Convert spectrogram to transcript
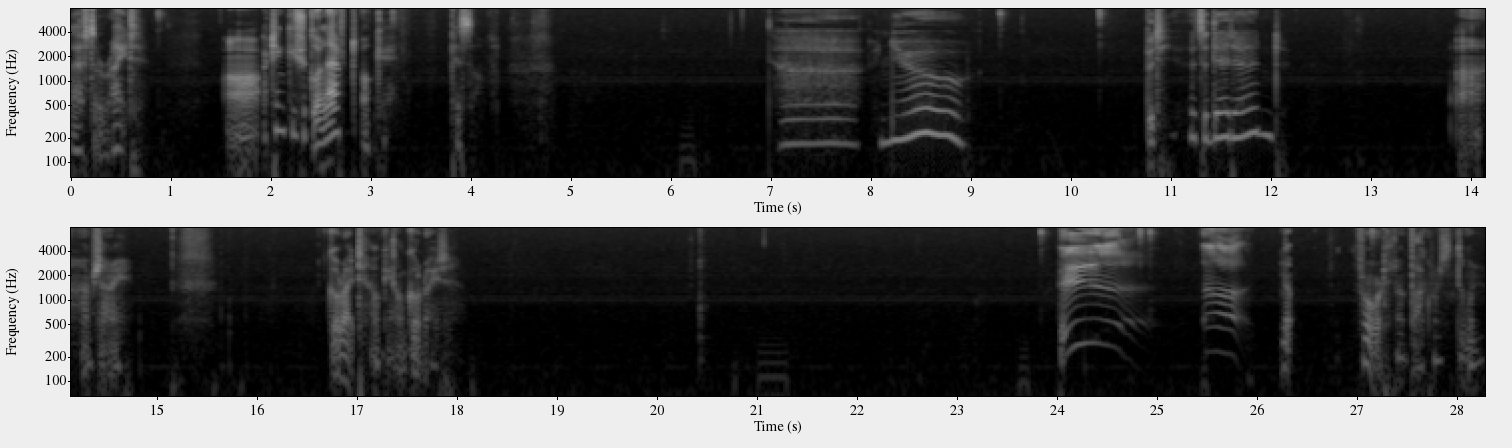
Left or right? Uh, I think you should go left. Okay. Piss off. no! But it's a dead end. Uh, I'm sorry. Go right. Okay, I'll go right. No. Forward, not backwards. Doing.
